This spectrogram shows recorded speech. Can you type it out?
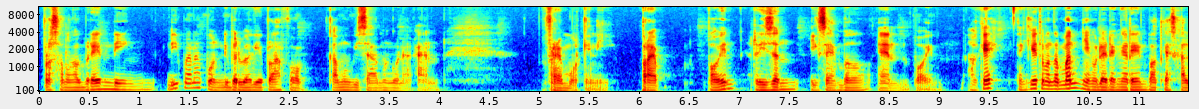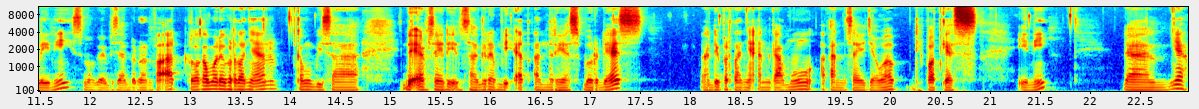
personal branding, di mana pun di berbagai platform kamu bisa menggunakan framework ini. Prep, point, reason, example, and point. Oke, okay? thank you teman-teman yang udah dengerin podcast kali ini. Semoga bisa bermanfaat. Kalau kamu ada pertanyaan, kamu bisa DM saya di Instagram di @andreasbordes. Nanti pertanyaan kamu akan saya jawab di podcast ini. Dan ya, yeah,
